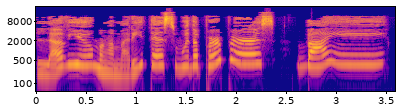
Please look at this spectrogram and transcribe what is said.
love you mga marites with a purpose. Bye!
